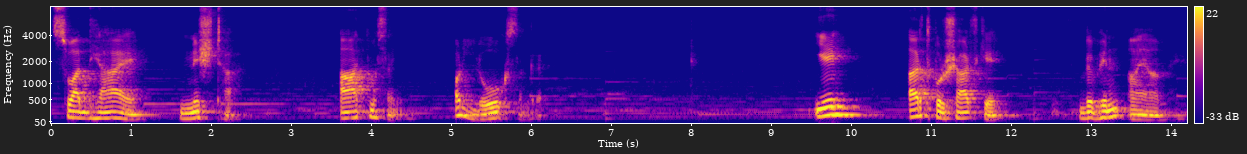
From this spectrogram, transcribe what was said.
स्वाध्याय, निष्ठा आत्मसंयम और लोक संग्रह। ये अर्थ पुरुषार्थ के विभिन्न आयाम हैं।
